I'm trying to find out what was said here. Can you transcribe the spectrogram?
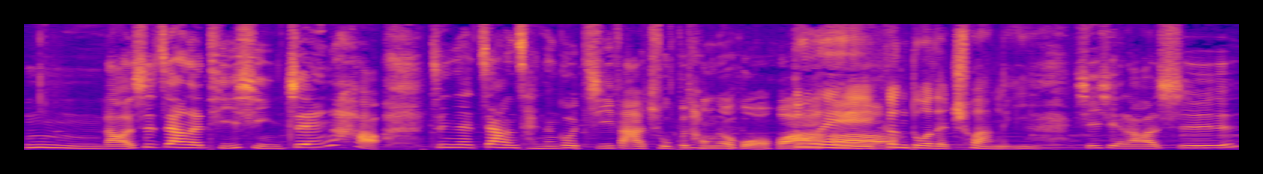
嗯，老师这样的提醒真好，真的这样才能够激发出不同的火花，对，更多的创意。谢谢老师。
